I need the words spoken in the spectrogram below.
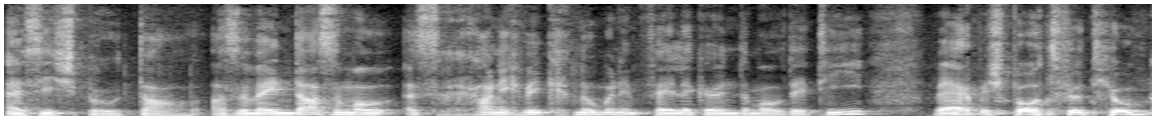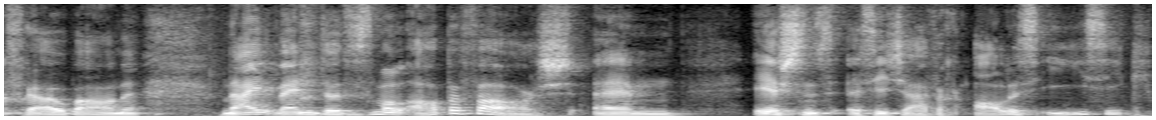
es ist brutal. Also wenn das einmal, es kann ich wirklich nur empfehlen, geht mal dorthin. Werbespot für die Jungfraubahnen. Nein, wenn du das mal runterfährst, ähm, Erstens, es ist einfach alles easig.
